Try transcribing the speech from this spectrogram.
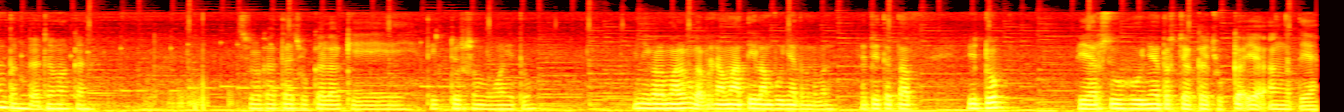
nonton nggak ada makan. Sulkata juga lagi tidur semua itu. Ini kalau malam nggak pernah mati lampunya teman-teman. Jadi tetap hidup biar suhunya terjaga juga ya anget ya.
